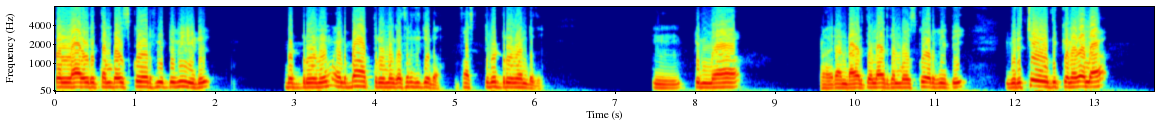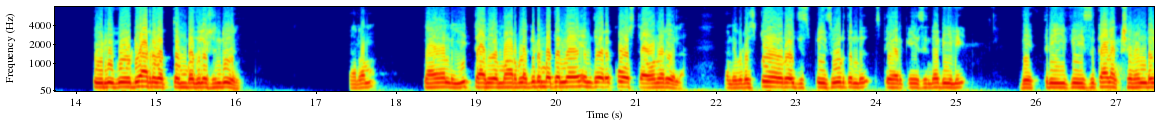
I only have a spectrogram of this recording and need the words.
തൊള്ളായിരത്തി അമ്പത് സ്ക്വയർ ഫീറ്റ് വീട് ബെഡ്റൂമും അതിന്റെ ബാത്റൂമും ഒക്കെ ശ്രദ്ധിച്ചോട്ടോ? ഫസ്റ്റ് ബെഡ്റൂം ഉണ്ടത് പിന്നെ രണ്ടായിരത്തി തൊള്ളായിരത്തി അമ്പത് സ്ക്വയർ ഫീറ്റ് ഇവർ ചോദിക്കുന്ന വില ഒരു കോടി അറുപത്തൊമ്പത് ലക്ഷം രൂപയാണ്. കാരണം ഞാൻ ഈ ഇറ്റാലിയൻ മാർബിളൊക്കെ ഇടുമ്പോൾ തന്നെ എന്തോരം കോസ്റ്റ് ആവുമെന്ന് അറിയില്ല. ഇവിടെ സ്റ്റോറേജ് സ്പേസ് കൊടുത്തിട്ടുണ്ട് സ്റ്റെയർ കേസിന്റെ അടിയിൽ ത്രീ ഫേസ് കണക്ഷൻ ഉണ്ട്.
